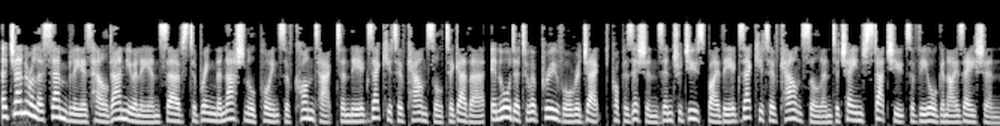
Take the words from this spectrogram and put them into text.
A General Assembly is held annually and serves to bring the national points of contact and the Executive Council together, in order to approve or reject propositions introduced by the Executive Council and to change statutes of the organization.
